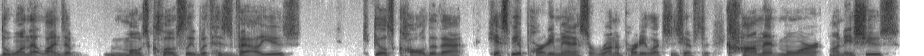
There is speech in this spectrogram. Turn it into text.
the one that lines up most closely with his values. He feels called to that. He has to be a party man, has to run in party elections, he has to comment more on issues.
